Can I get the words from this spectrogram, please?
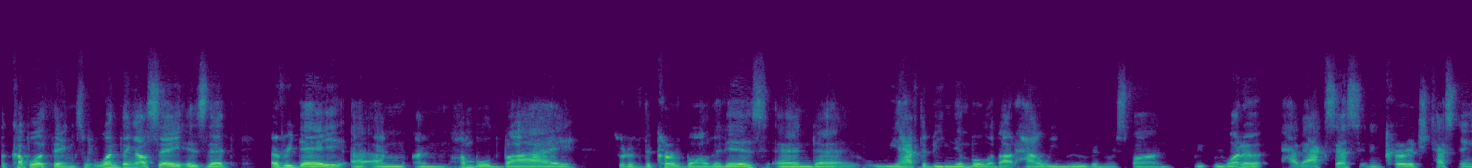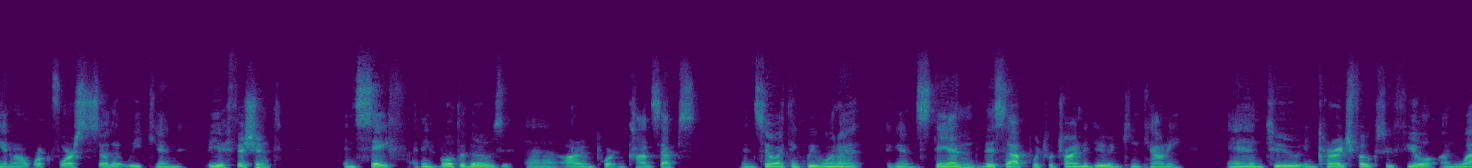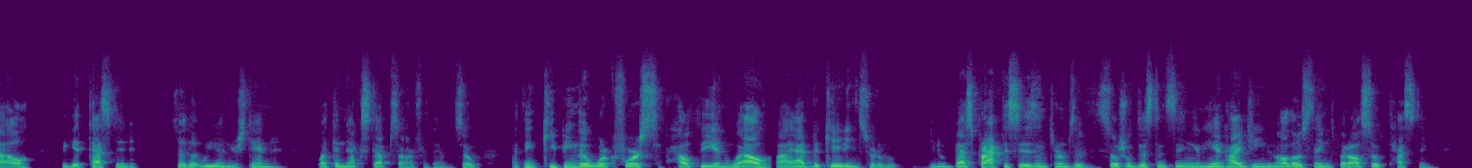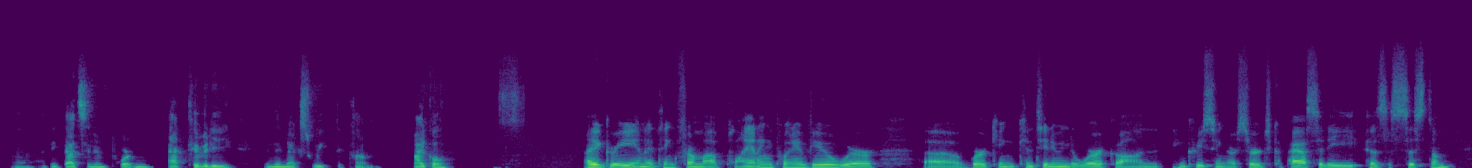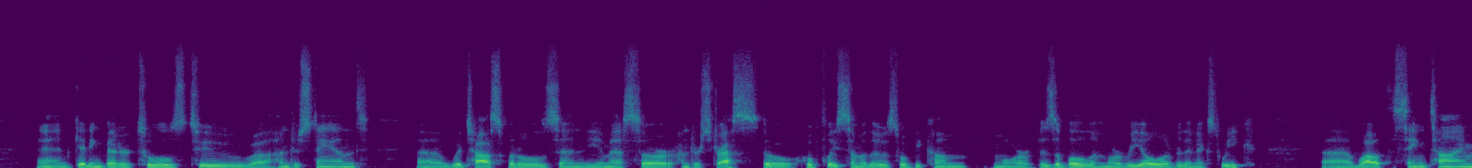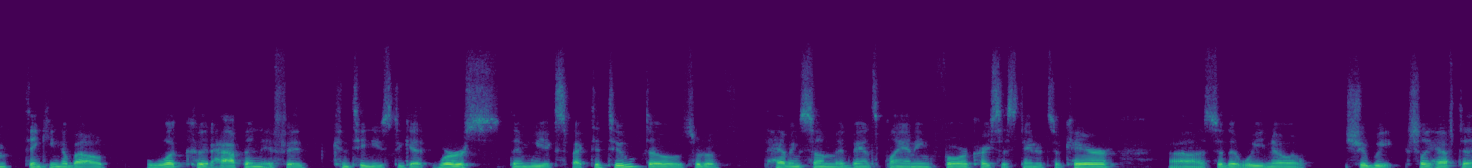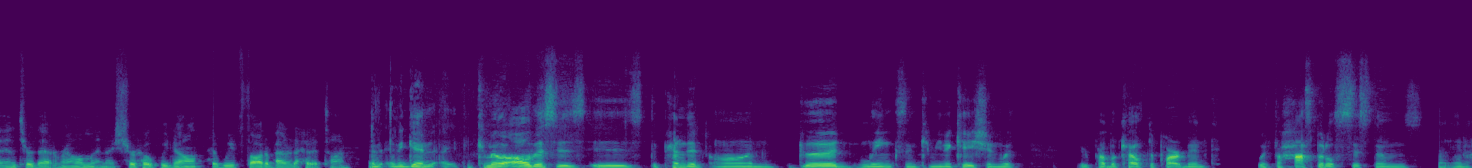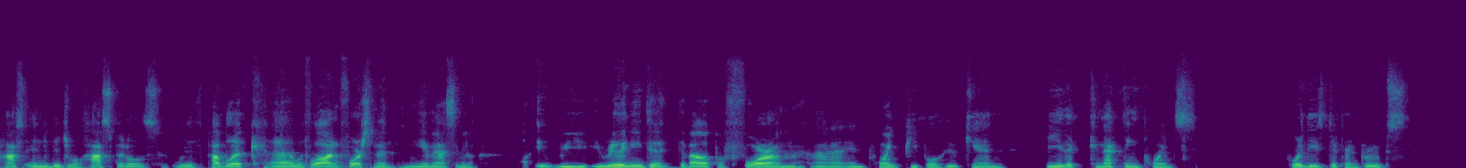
a couple of things. One thing I'll say is that every day uh, I'm I'm humbled by sort of the curveball that is, and uh, we have to be nimble about how we move and respond we, we want to have access and encourage testing in our workforce so that we can be efficient and safe. I think both of those uh, are important concepts. And so I think we want to, again, stand this up, which we're trying to do in King County, and to encourage folks who feel unwell to get tested so that we understand what the next steps are for them. So I think keeping the workforce healthy and well by advocating sort of you know best practices in terms of social distancing and hand hygiene and all those things but also testing. Uh, i think that's an important activity in the next week to come. Michael? I agree and i think from a planning point of view we're uh, working continuing to work on increasing our surge capacity as a system and getting better tools to uh, understand uh, which hospitals and EMS are under stress. So hopefully some of those will become more visible and more real over the next week, uh, while at the same time thinking about what could happen if it continues to get worse than we expect it to. So sort of having some advanced planning for crisis standards of care, uh, so that we know should we actually have to enter that realm? And i sure hope we don't that we've thought about it ahead of time. And, and again I think, camilla all this is is dependent on good links and communication with your public health department with the hospital systems and hos- individual hospitals with public uh, with law enforcement and ems I mean, it, we, you really need to develop a forum uh, and point people who can be the connecting points for these different groups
